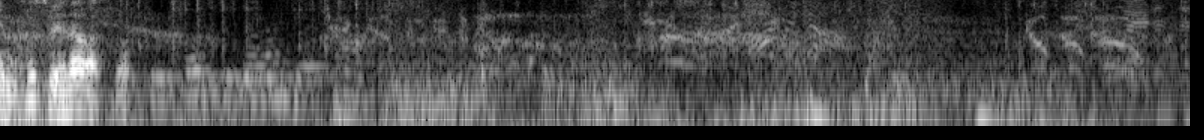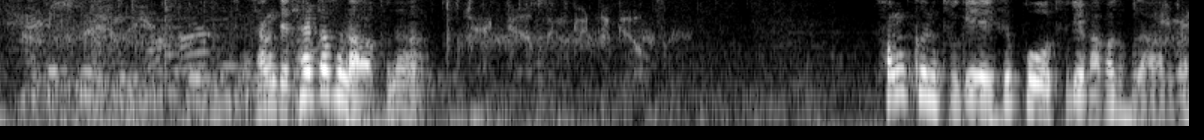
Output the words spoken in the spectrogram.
팀 셋이 왜 나갔어? 상대 탈타서 나갔구나. 성큰 두 개, 스포 두 개 박아놓고 나간 거야?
